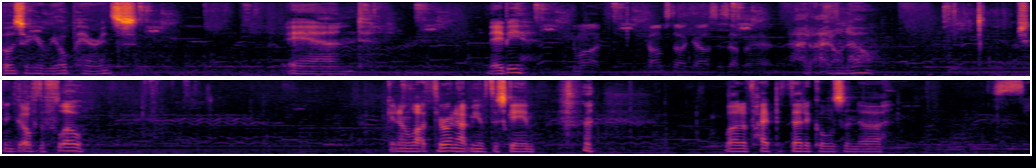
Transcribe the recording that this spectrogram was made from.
Those are your real parents. And. Maybe? Come on. Comstock House is up ahead. I, I don't know. I'm just gonna go with the flow. Getting a lot thrown at me with this game. a lot of hypotheticals and uh, The seed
